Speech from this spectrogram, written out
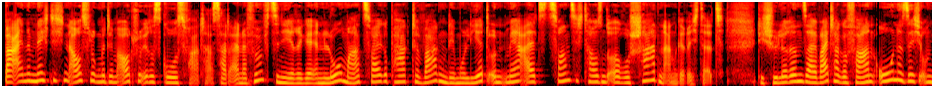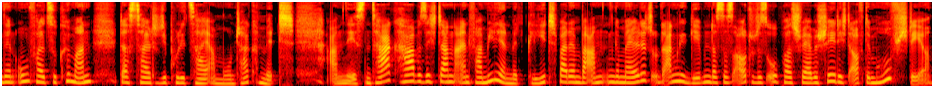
Bei einem nächtlichen Ausflug mit dem Auto ihres Großvaters hat eine 15-Jährige in Loma zwei geparkte Wagen demoliert und mehr als 20.000 Euro Schaden angerichtet. Die Schülerin sei weitergefahren, ohne sich um den Unfall zu kümmern. Das teilte die Polizei am Montag mit. Am nächsten Tag habe sich dann ein Familienmitglied bei den Beamten gemeldet und angegeben, dass das Auto des Opas schwer beschädigt auf dem Hof stehe.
